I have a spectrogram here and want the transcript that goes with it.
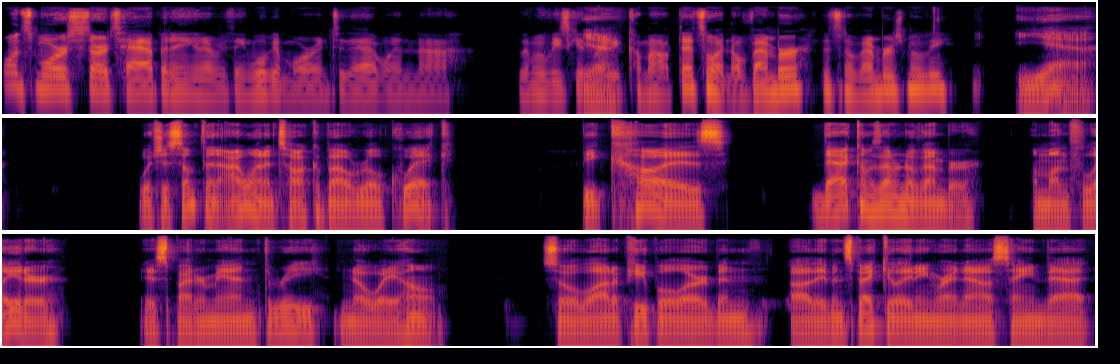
Once more starts happening and everything, we'll get more into that when uh, the movie's getting Yeah. ready to come out. That's what, November? That's November's movie? Yeah. Which is something I want to talk about real quick. Because that comes out in November. A month later is Spider-Man 3 No Way Home. So a lot of people are been uh, they've been speculating right now saying that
